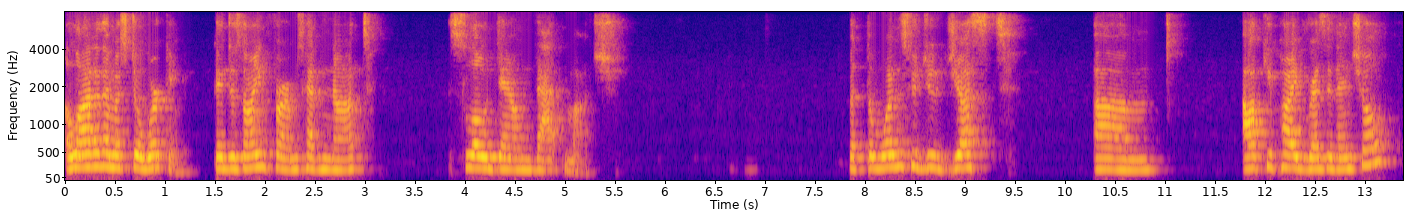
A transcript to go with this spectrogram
a lot of them are still working their design firms have not slowed down that much but the ones who do just um, occupied residential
